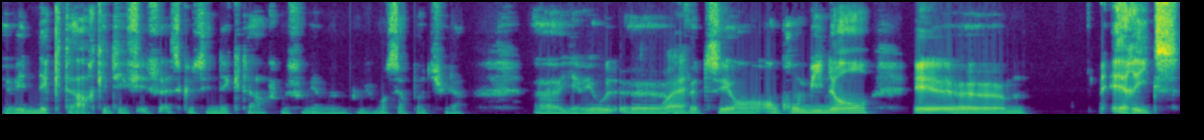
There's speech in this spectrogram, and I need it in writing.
Il y avait Nectar qui était. Est-ce que c'est Nectar? Je me souviens même plus. Je m'en sers pas de celui-là. Euh, il y avait. En fait, c'est en, en, combinant et RX,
